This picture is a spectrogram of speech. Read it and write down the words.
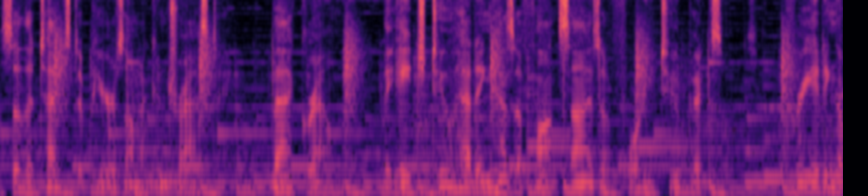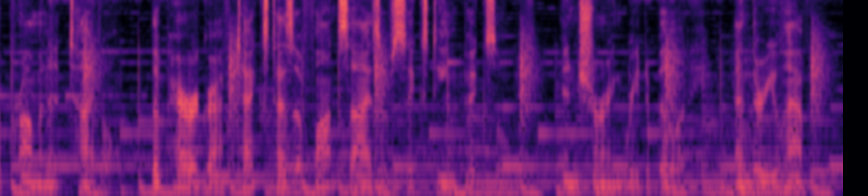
so the text appears on a contrasting background. The H2 heading has a font size of 42 pixels, creating a prominent title. The paragraph text has a font size of 16 pixels, ensuring readability. And there you have it.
